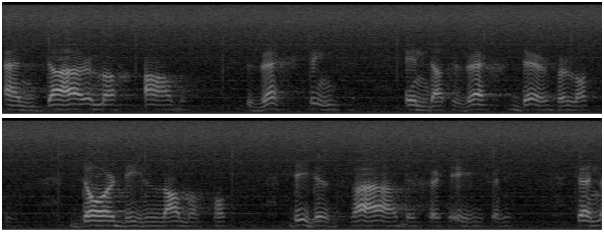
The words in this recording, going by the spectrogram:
En daar mag Abel wegzinken in dat weg der verlossing. Door die lamme God, die de Vader gegeven is. Zijn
